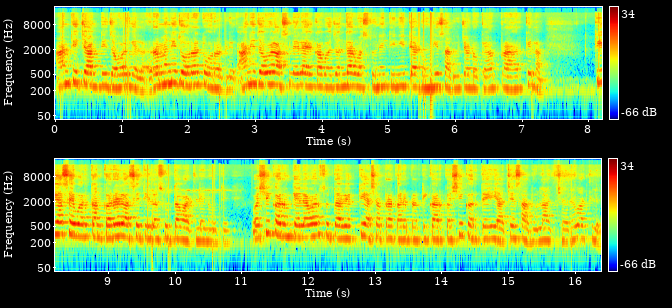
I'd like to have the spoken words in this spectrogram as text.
आणि तिच्या अगदी जवळ गेला. रमणी जोरात ओरडली आणि जवळ असलेल्या एका वजनदार वस्तूने तिने त्या ढोंगी साधूच्या डोक्यावर प्रहार केला. ती असे वर्तन करेल असे तिला सुद्धा वाटले नव्हते. वशीकरण केल्यावर सुद्धा व्यक्ती अशा प्रकारे प्रतिकार कशी करते याचे साधूला आश्चर्य वाटले.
